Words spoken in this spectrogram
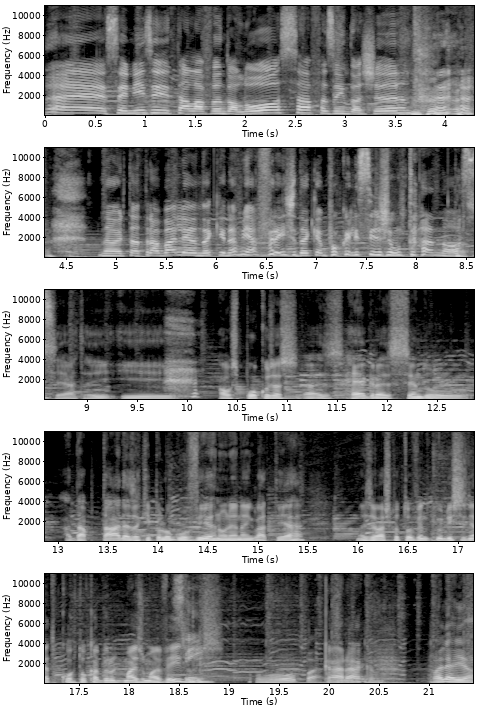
É, Senise tá lavando a louça, fazendo a janta. Não, ele tá trabalhando aqui na minha frente, daqui a pouco ele se junta a Tá nós. certo. E, e aos poucos as, as regras sendo adaptadas aqui pelo governo né, na Inglaterra. Mas eu acho que eu tô vendo que o Ulisses Neto cortou o cabelo mais uma vez, Sim. Ulisses. Opa. Caraca, Olha aí, ó.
